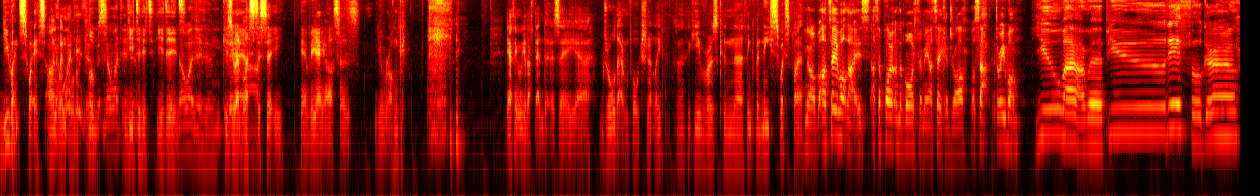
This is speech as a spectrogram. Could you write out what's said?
You went Swiss. I No, went I all the didn't. clubs. No, I didn't. You did. You did. No, I didn't. Because you went Leicester City. Yeah, VAR says you're wrong. yeah, I think we're going to have to end it as a uh, draw there, unfortunately. Because I don't think either of us can uh, think of a nice Swiss player. No, but I'll tell you what that is. That's a point on the board for me. I'll take a draw. What's that? 3 1. You are a beautiful girl.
